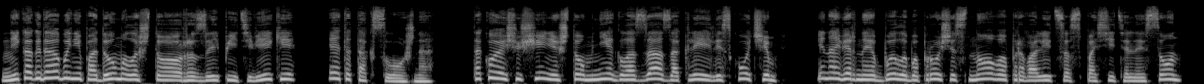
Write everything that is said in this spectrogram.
Никогда бы не подумала, что разлепить веки — это так сложно. Такое ощущение, что мне глаза заклеили скотчем, и, наверное, было бы проще снова провалиться в спасительный сон,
